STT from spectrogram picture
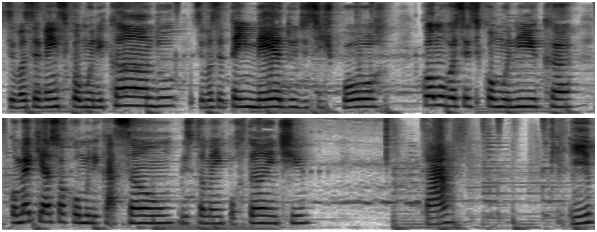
Se você vem se comunicando, se você tem medo de se expor, como você se comunica, como é que é a sua comunicação, isso também é importante, tá? E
